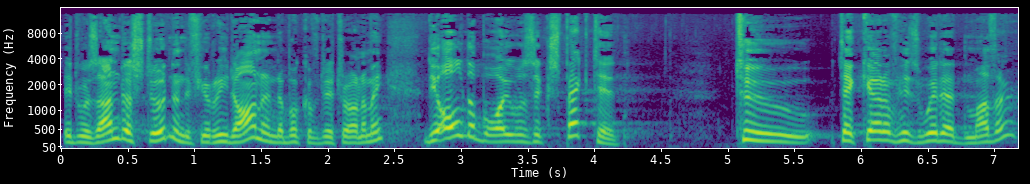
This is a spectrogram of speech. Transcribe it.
it was understood, and if you read on in the book of Deuteronomy, the older boy was expected to take care of his widowed mother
